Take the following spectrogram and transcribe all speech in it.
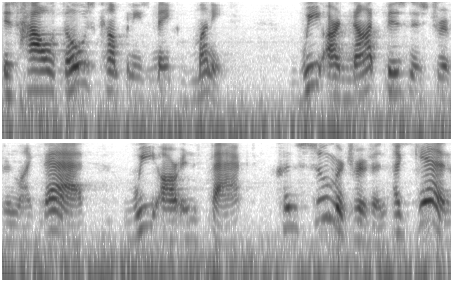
is how those companies make money. We are not business driven like that. We are, in fact, consumer driven. Again,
